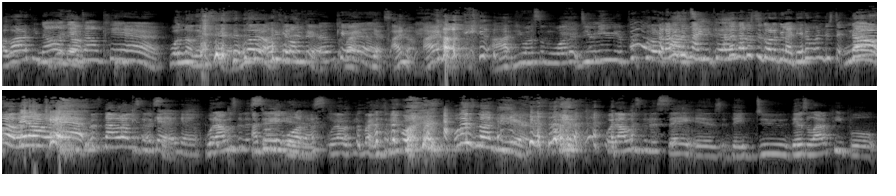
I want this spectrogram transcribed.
A lot of people. no, they up- don't care. Well, no, they don't care. No, no, no, people don't care. don't care. Right? Yes, I know. I know. uh, do you want some water? Do you need me to put, put on I was just like, tea I again? thought this is going to be like, they don't understand. No, no, no, they don't care. What, that's not what I was gonna Okay, say. okay. What I was gonna I do say need water. what I was, right, you need water. well, there's none here. what I was gonna say is, they do. There's a lot of people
